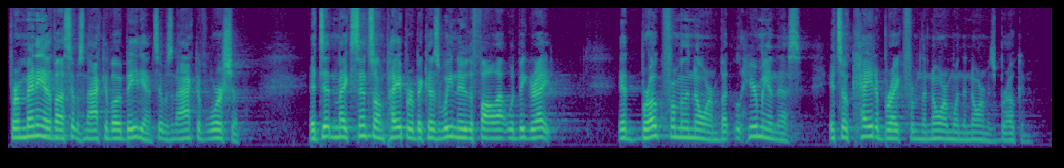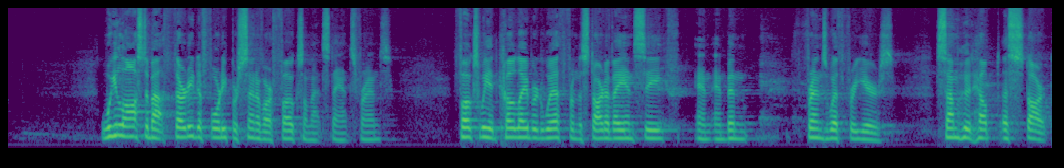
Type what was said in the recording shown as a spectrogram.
For many of us, it was an act of obedience, it was an act of worship. It didn't make sense on paper because we knew the fallout would be great. It broke from the norm, but hear me in this it's okay to break from the norm when the norm is broken. We lost about 30 to 40% of our folks on that stance, friends. Folks we had co labored with from the start of ANC and, and been friends with for years. Some who had helped us start.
